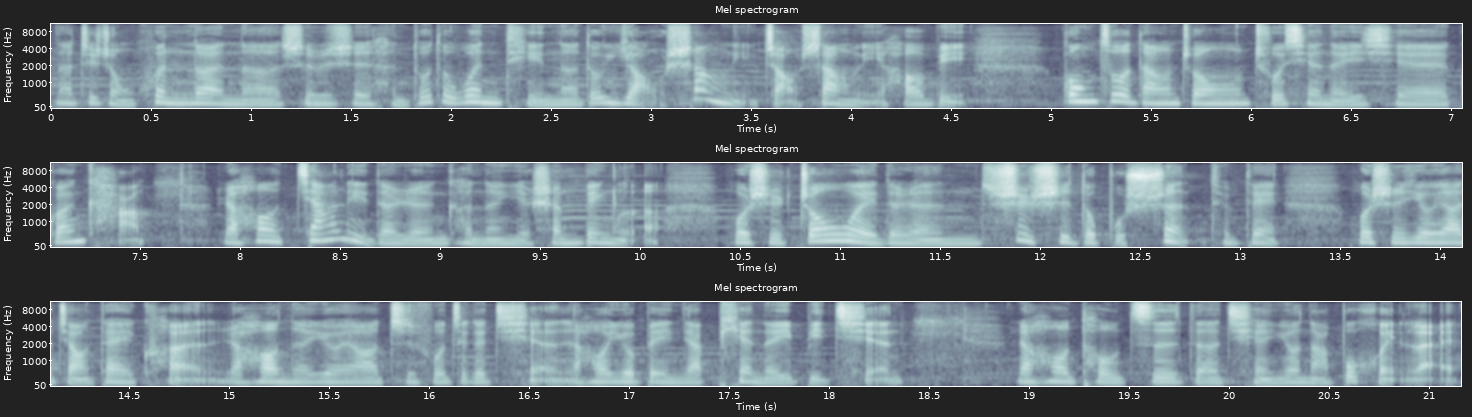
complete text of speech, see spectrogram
那这种混乱呢，是不是很多的问题呢都咬上你、找上你？好比。工作当中出现了一些关卡，然后家里的人可能也生病了，或是周围的人事事都不顺，对不对？或是又要缴贷款，然后呢又要支付这个钱，然后又被人家骗了一笔钱，然后投资的钱又拿不回来，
